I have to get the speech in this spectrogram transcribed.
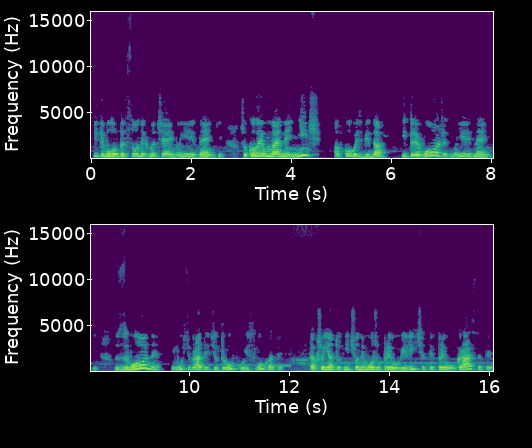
Скільки було безсонних ночей, мої рідненькі, що коли у мене ніч, а в когось біда, і тривожить, мої рідненькі, дзвони, і мусю брати цю трубку і слухати. Так що я тут нічого не можу приувеличити, приукрасити,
